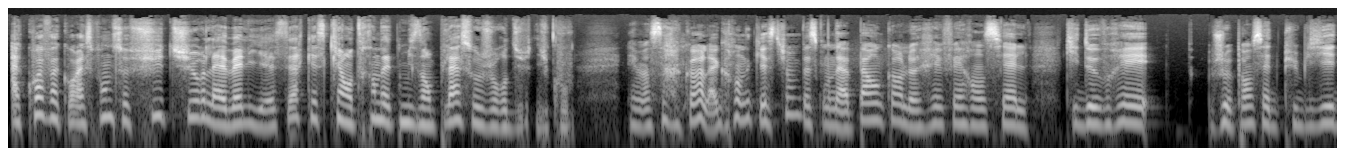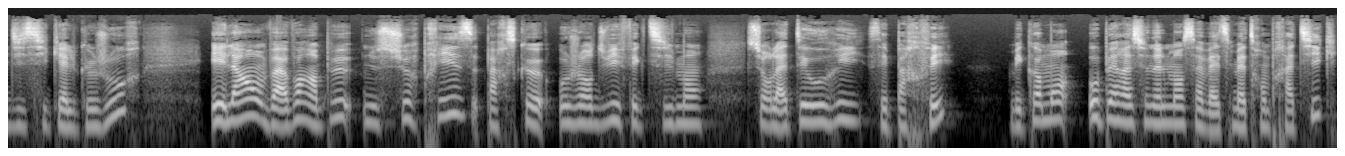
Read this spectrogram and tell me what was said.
à quoi va correspondre ce futur label ISR Qu'est-ce qui est en train d'être mis en place aujourd'hui, du coup? Et ben, c'est encore la grande question parce qu'on n'a pas encore le référentiel qui devrait, je pense, être publié d'ici quelques jours. Et là, on va avoir un peu une surprise parce que aujourd'hui, effectivement, sur la théorie, c'est parfait. Mais comment opérationnellement ça va se mettre en pratique,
